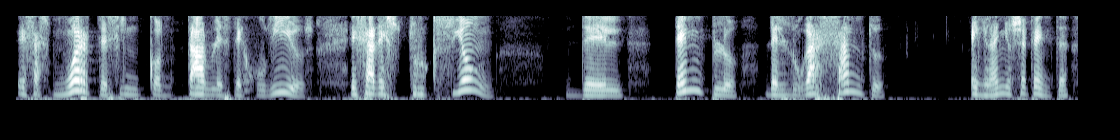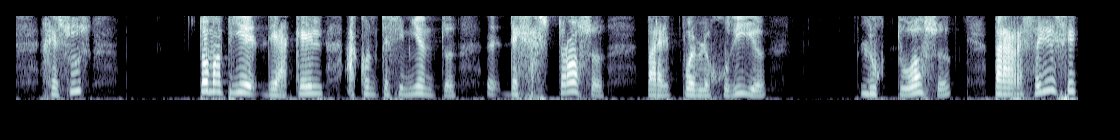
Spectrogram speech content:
esas muertes incontables de judíos, esa destrucción del templo, del lugar santo, en el año setenta, Jesús toma pie de aquel acontecimiento eh, desastroso para el pueblo judío, luctuoso, para referirse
